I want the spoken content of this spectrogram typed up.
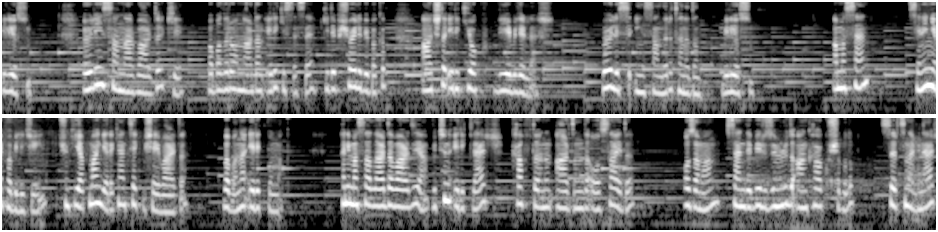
Biliyorsun. Öyle insanlar vardır ki babaları onlardan erik istese gidip şöyle bir bakıp ağaçta erik yok diyebilirler. Böylesi insanları tanıdın, biliyorsun. Ama sen, senin yapabileceğin, çünkü yapman gereken tek bir şey vardı. Babana erik bulmak. Hani masallarda vardı ya, bütün erikler Kaf Dağı'nın ardında olsaydı, o zaman sen de bir zümrüdü anka kuşu bulup sırtına biner,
